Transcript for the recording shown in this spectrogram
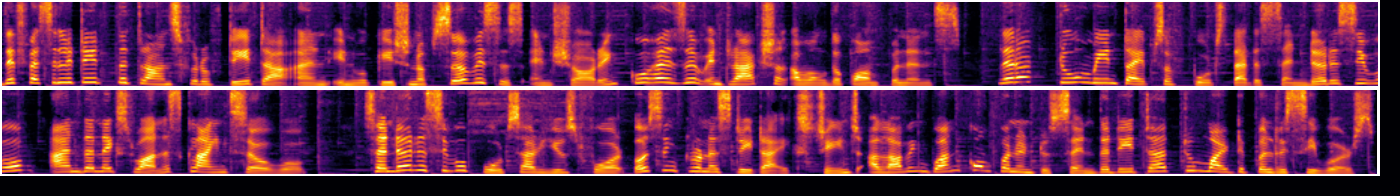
They facilitate the transfer of data and invocation of services ensuring cohesive interaction among the components. There are two main types of ports that is sender-receiver and the next one is client-server. Sender-receiver ports are used for asynchronous data exchange, allowing one component to send the data to multiple receivers.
